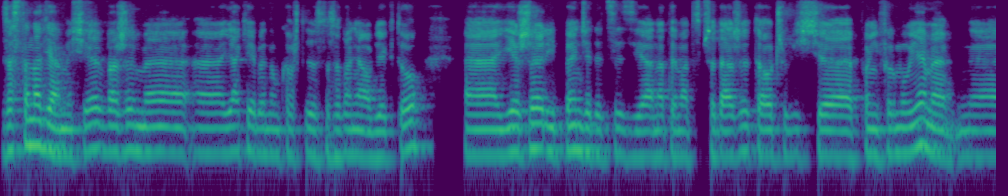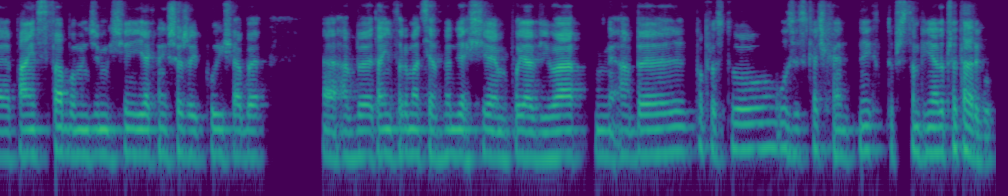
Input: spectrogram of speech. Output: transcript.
Zastanawiamy się, ważymy, e, jakie będą koszty dostosowania obiektu. Jeżeli będzie decyzja na temat sprzedaży, to oczywiście poinformujemy Państwa, bo będziemy chcieli jak najszerzej pójść, aby aby ta informacja w mediach się pojawiła, aby po prostu uzyskać chętnych do przystąpienia do przetargu.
